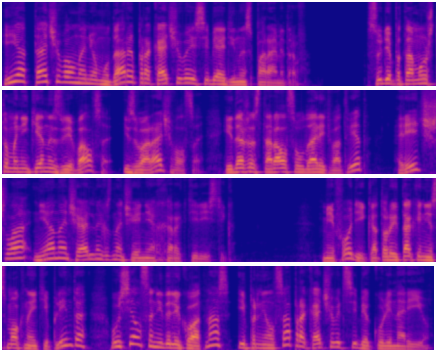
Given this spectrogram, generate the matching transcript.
и оттачивал на нем удары, прокачивая себе один из параметров. Судя по тому, что манекен извивался, изворачивался и даже старался ударить в ответ, речь шла не о начальных значениях характеристик. Мефодий, который так и не смог найти Плинта, уселся недалеко от нас и принялся прокачивать себе кулинарию.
